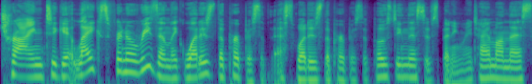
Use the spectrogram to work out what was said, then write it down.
trying to get likes for no reason. Like what is the purpose of this? What is the purpose of posting this of spending my time on this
